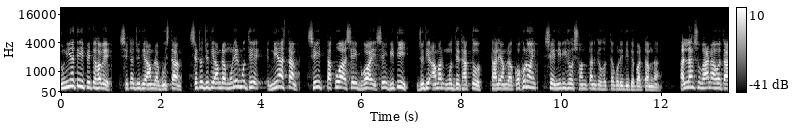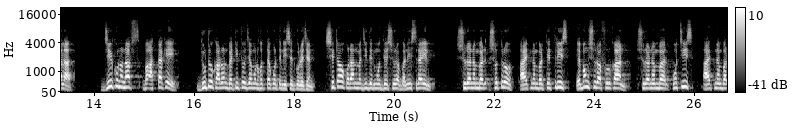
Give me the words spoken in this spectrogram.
দুনিয়াতেই পেতে হবে, সেটা যদি আমরা বুঝতাম, সেটা যদি আমরা মনের মধ্যে নিয়ে আসতাম, সেই তাকুয়া, সেই ভয়, সেই ভীতি যদি আমার মধ্যে থাকতো, তাহলে আমরা কখনোই সে নিরীহ সন্তানকে হত্যা করে দিতে পারতাম না। আল্লাহ সুবাহ তালা যে কোনো নফস বা আত্মাকে দুটো কারণ ব্যতীত যেমন হত্যা করতে নিষেধ করেছেন, সেটাও কোরআন মাজিদের মধ্যে সুরা বানী ইসরায়েল সুরা নম্বর সতেরো, আয়াত নম্বর তেত্রিশ এবং সুরা ফুরকান, সুরা নম্বর পঁচিশ, আয়াত নম্বর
